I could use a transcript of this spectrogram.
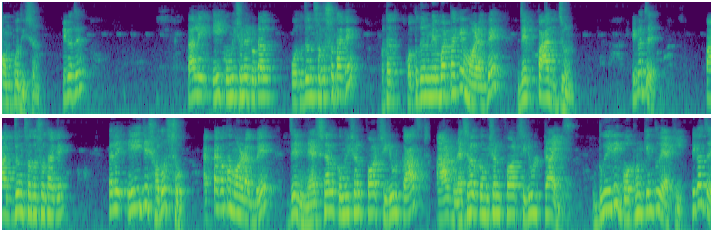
কম্পোজিশন ঠিক আছে? তাহলে এই কমিশনে টোটাল কতজন সদস্য থাকে? অর্থাৎ কতজন মেম্বার থাকে? মনে রাখবে যে পাঁচজন, ঠিক আছে? পাঁচজন সদস্য থাকে। তাহলে এই যে সদস্য একটা কথা মনে রাখবে যে national commission for schedule caste আর national commission for schedule tribes দুয়েরই গঠন কিন্তু একই, ঠিক আছে?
